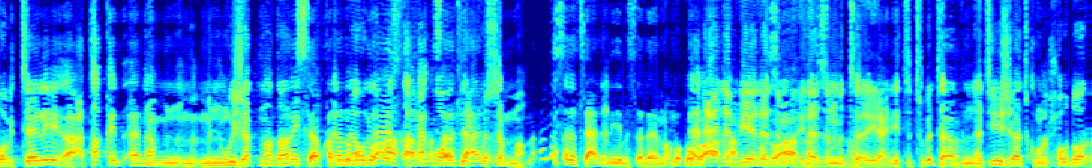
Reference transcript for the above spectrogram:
وبالتالي أعتقد أنا من وجهة نظري أنه لا يستحق هذا المسمى مسألة العالمية مسألة موضوع العالمية لازم آخر. لازم يعني تثبتها بالنتيجة تكون الحضور.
